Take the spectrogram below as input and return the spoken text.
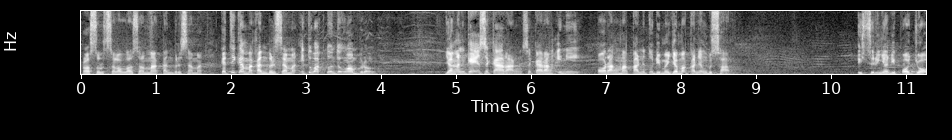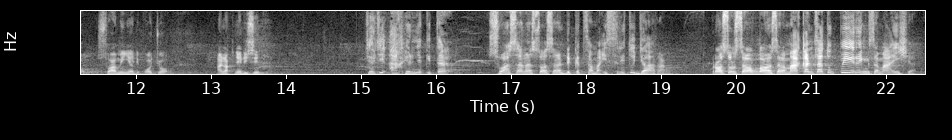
Rasul Sallallahu Alaihi Wasallam makan bersama. Ketika makan bersama itu waktu untuk ngobrol. Jangan kayak sekarang. Sekarang ini orang makan itu di meja makan yang besar. Istrinya di pojok, suaminya di pojok, anaknya di sini. Jadi akhirnya kita suasana-suasana dekat sama istri itu jarang. Rasul Sallallahu Alaihi Wasallam makan satu piring sama Aisyah.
